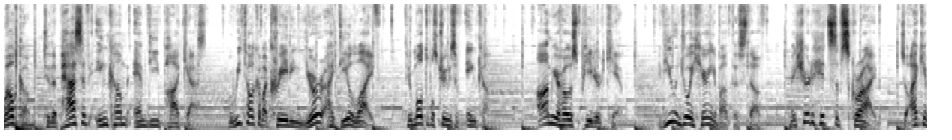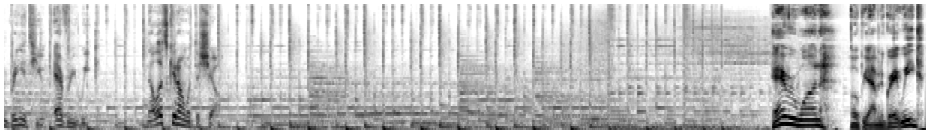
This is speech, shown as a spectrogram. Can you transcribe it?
Welcome to the Passive Income MD podcast, where we talk about creating your ideal life through multiple streams of income. I'm your host, Peter Kim. If you enjoy hearing about this stuff, make sure to hit subscribe so I can bring it to you every week. Now let's get on with the show. Hey everyone, hope you're having a great week.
